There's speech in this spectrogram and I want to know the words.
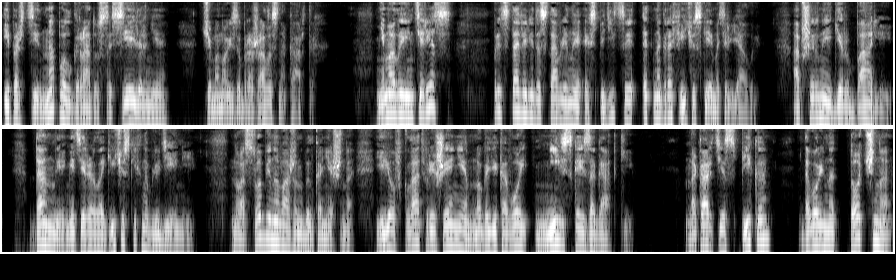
и почти на полградуса севернее, чем оно изображалось на картах. Немалый интерес представили доставленные экспедиции этнографические материалы, обширные гербарии, данные метеорологических наблюдений. Но особенно важен был, конечно, ее вклад в решение многовековой нильской загадки. На карте Спика довольно точно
